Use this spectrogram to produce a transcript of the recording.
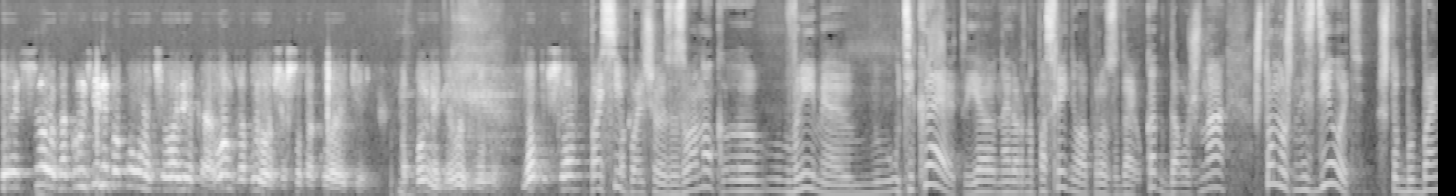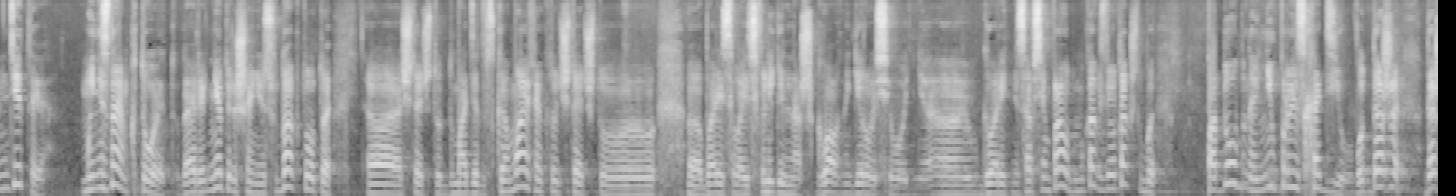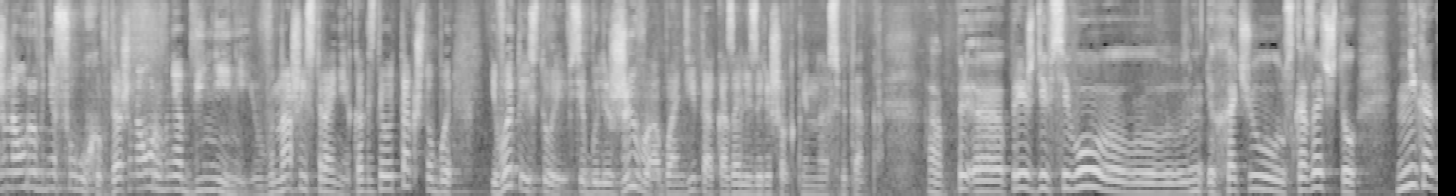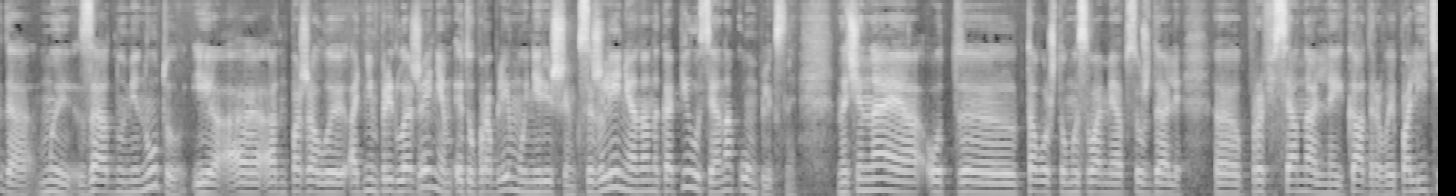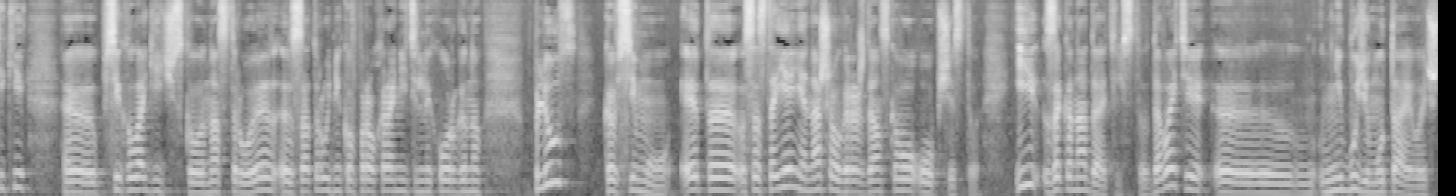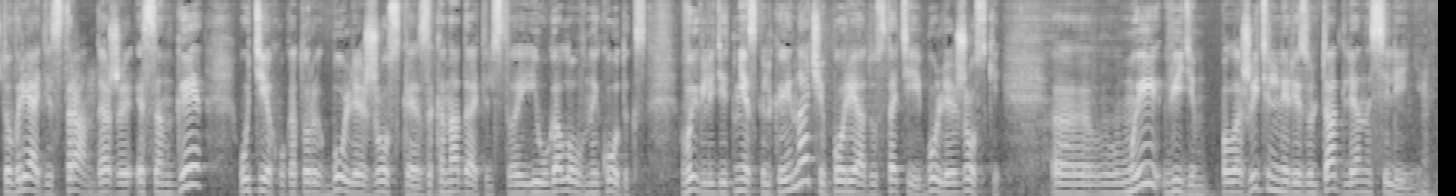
То есть все, нагрузили по полной человека, он забыл вообще, что такое эти подпольные игровые клубы. Вот и все. Спасибо большое за звонок. Э, время утекает. Я, наверное, последний вопрос задаю. Как должна, что нужно сделать, чтобы бандиты мы не знаем, кто это. Да? Нет решения суда. Кто-то э, считает, что это Домодедовская мафия, кто-то считает, что э, Борис Вайсфлигель, наш главный герой сегодня, э, говорит не совсем правду. Но как сделать так, чтобы подобное не происходило? Вот даже, даже на уровне слухов, даже на уровне обвинений в нашей стране. Как сделать так, чтобы и в этой истории все были живы, а бандиты оказались за решеткой на Светенко? А, э, прежде всего э, хочу сказать, что никогда мы за одну минуту и, а, пожалуй, одним предложением да. эту проблему не решим. К сожалению, она накопилась и она комплексная. Начиная от э, того, что мы с вами обсуждали, профессиональной и кадровой политики, психологического настроя сотрудников правоохранительных органов, плюс ко всему, это состояние нашего гражданского общества и законодательства. Давайте э, не будем утаивать, что в ряде стран, даже СНГ, у тех, у которых более жесткое законодательство и уголовный кодекс выглядит несколько иначе по ряду статей, более жесткий, э, мы видим положительный результат для населения.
